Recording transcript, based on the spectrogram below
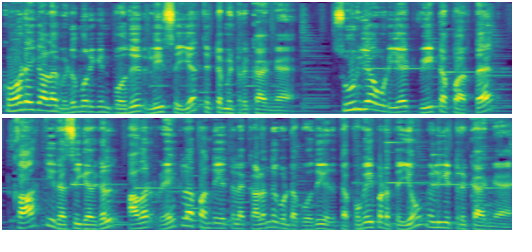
கோடைகால விடுமுறையின் போது ரிலீஸ் செய்ய திட்டமிட்டிருக்காங்க. சூர்யாவுடைய ட்வீட்டை பார்த்த கார்த்தி ரசிகர்கள் அவர் ரேக்லா பந்தயத்தில் கலந்து கொண்ட போது எடுத்த புகைப்படத்தையும் வெளியிட்டிருக்காங்க.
